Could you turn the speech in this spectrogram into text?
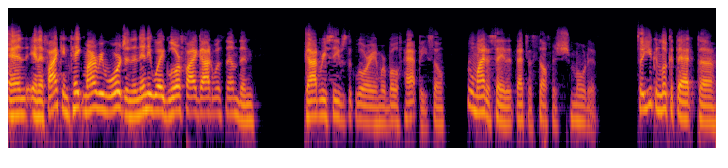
And, and if I can take my rewards and in any way glorify God with them, then God receives the glory and we're both happy. So who am I to say that that's a selfish motive? So you can look at that uh,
